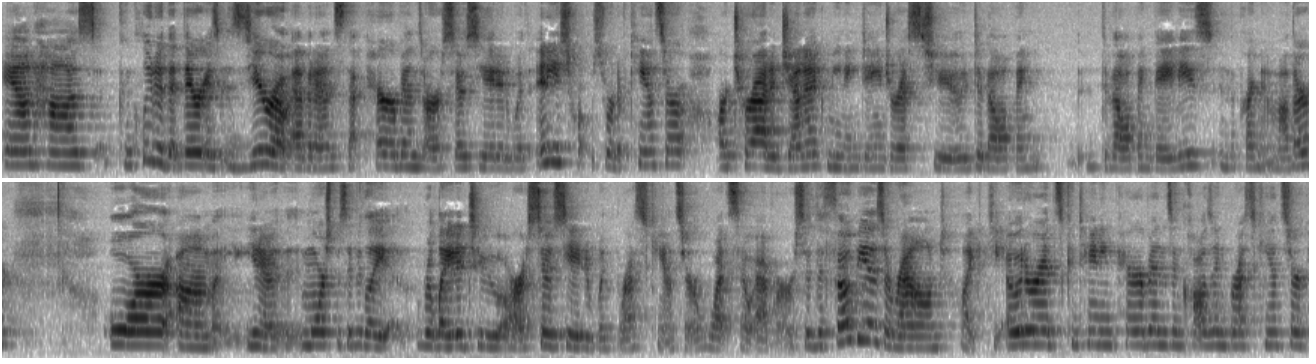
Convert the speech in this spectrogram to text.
and has concluded that there is zero evidence that parabens are associated with any sort of cancer or teratogenic, meaning dangerous to developing developing babies in the pregnant mother or um, you know more specifically related to or associated with breast cancer whatsoever so the phobias around like deodorants containing parabens and causing breast cancer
